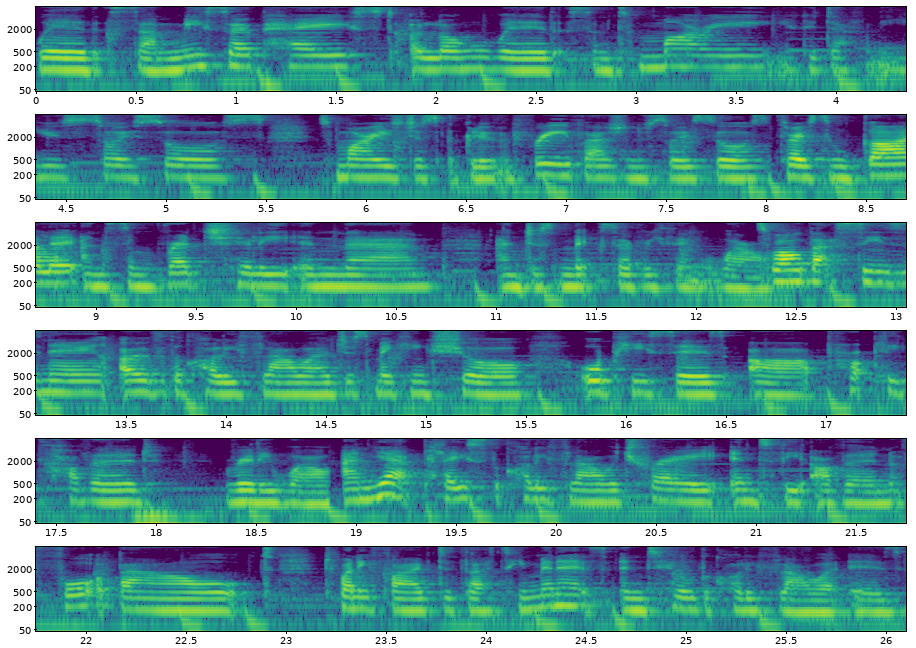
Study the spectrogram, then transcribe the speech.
with some miso paste along with some tamari. You could definitely use soy sauce. Tamari is just a gluten-free version of soy sauce. Throw some garlic and some red chili in there and just mix everything well. Swirl that seasoning over the cauliflower, just making sure all pieces are properly covered really well. And yeah, place the cauliflower tray into the oven for about 25 to 30 minutes until the cauliflower is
